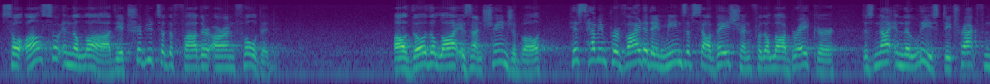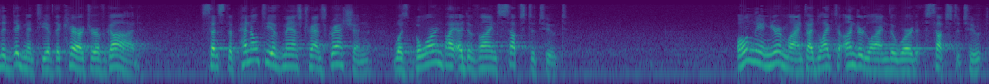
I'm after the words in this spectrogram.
so also in the law the attributes of the Father are unfolded. Although the law is unchangeable, his having provided a means of salvation for the lawbreaker does not in the least detract from the dignity of the character of God, since the penalty of man's transgression was borne by a divine substitute. Only in your mind, I'd like to underline the word substitute.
